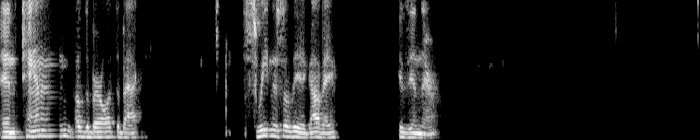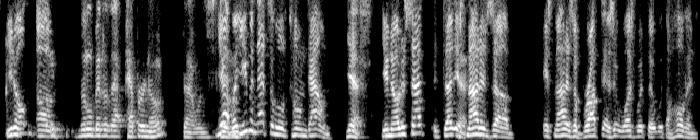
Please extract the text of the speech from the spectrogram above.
and tannin of the barrel at the back. Sweetness of the agave is in there. You know, um, little bit of that pepper note that was yeah, but even that's a little toned down. yes, You notice that it does, it's Yes. not as uh, it's not as abrupt as it was with the with the Joven.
